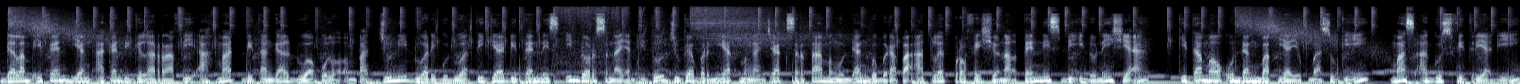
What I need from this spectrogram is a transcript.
dalam event yang akan digelar Raffi Ahmad di tanggal 24 Juni 2023 di tenis indoor Senayan itu juga berniat mengajak serta mengundang beberapa atlet profesional tenis di Indonesia. Kita mau undang Bak Yayuk Basuki, Mas Agus Fitriadi,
